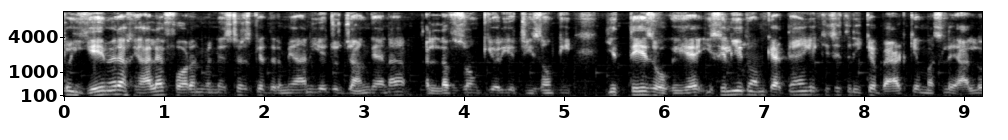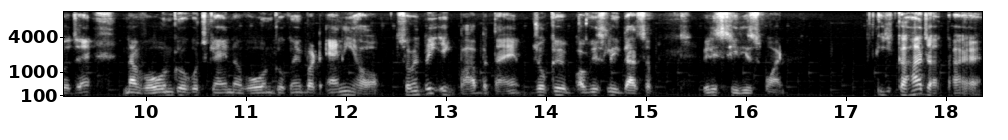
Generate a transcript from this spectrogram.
तो ये मेरा ख्याल है फॉरेन मिनिस्टर्स के दरमियान ये जो जंग है ना, लफ्ज़ों की और ये चीज़ों की, ये तेज़ हो गई है। इसीलिए तो हम कहते हैं कि किसी तरीके बैठ के मसले हल हो जाए। ना वो उनको कुछ कहें, ना वो कहें बट एनी हाउ सुमित भाई, एक बात बताएँ, जो कि obviously that's a very serious point ये कहा जाता है,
